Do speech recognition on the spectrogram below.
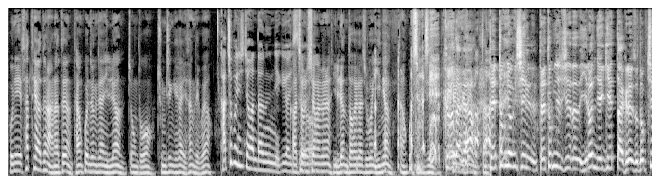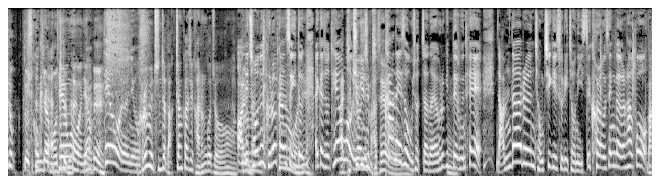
본인이 사퇴하든 안 하든 다음권 정지 한 1년 정도 중징계가 예상되고요. 가처분 신청한다는 얘기가 있어요. 가처분 신청하면 1년 더 해가지고 2년 다음권 정지. 그러다가 대통령실 대통령실에서 이런 얘기했다. 그래서 녹취록도 공개하면 어떻게 태용 의원이요? 네. 태용 의원이요. 그러면 진짜 막장까지 가는 거죠. 아, 근데 저는 그럴 가능성이 있던. 그러니까 저 태용 의원이 북한에서 오셨잖아요. 그렇기 네. 때문에 남다른 정치 기술이 저는 있을 거라고 생각을 하고 막,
